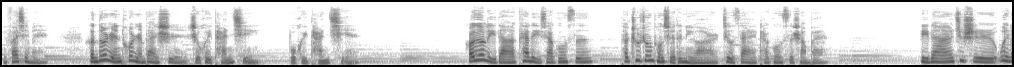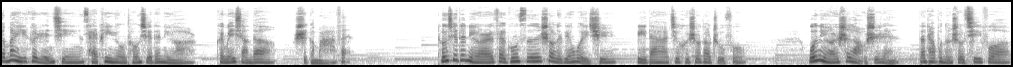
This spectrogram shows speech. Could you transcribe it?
你发现没？很多人托人办事只会谈情，不会谈钱。好友李达开了一家公司，他初中同学的女儿就在他公司上班。李达就是为了卖一个人情才聘用同学的女儿，可没想到是个麻烦。同学的女儿在公司受了点委屈，李达就会收到嘱咐：“我女儿是老实人，但她不能受欺负哦，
